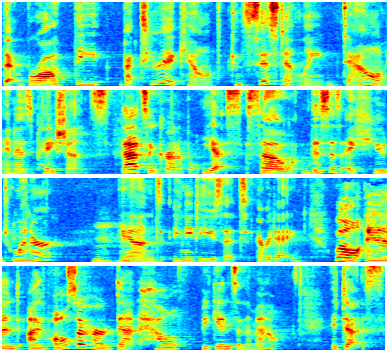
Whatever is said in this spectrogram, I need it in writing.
that brought the bacteria count consistently down in his patients. That's incredible. Yes, so this is a huge winner. Mm-hmm. And you need to use it every day. Well, and I've also heard that health begins in the mouth. It does.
